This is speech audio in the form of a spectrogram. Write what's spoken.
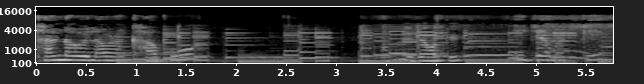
ঠান্ডা হইলে আমরা খাব। এই যে আমার কেক। এই যে আমার কেক।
